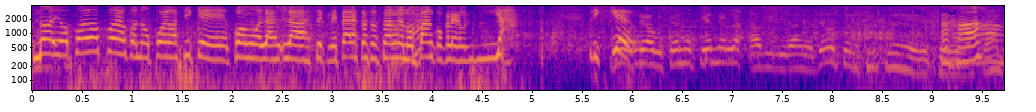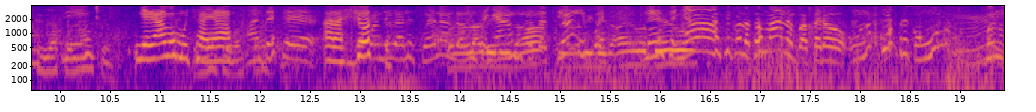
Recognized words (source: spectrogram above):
No, yo puedo, pero no puedo, así que como las, las secretarias que están en los bancos, que le O sea, usted no tiene la habilidad en el dedo, pero sí puede. puede Ajá. bastante, ya conoce. Llegamos mucho allá. Antes que A la cuando choza. iba a la escuela la enseñaban computación la y pues en los le dedos. enseñaban así con las dos manos, pa, pero uno siempre con uno. Bueno,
